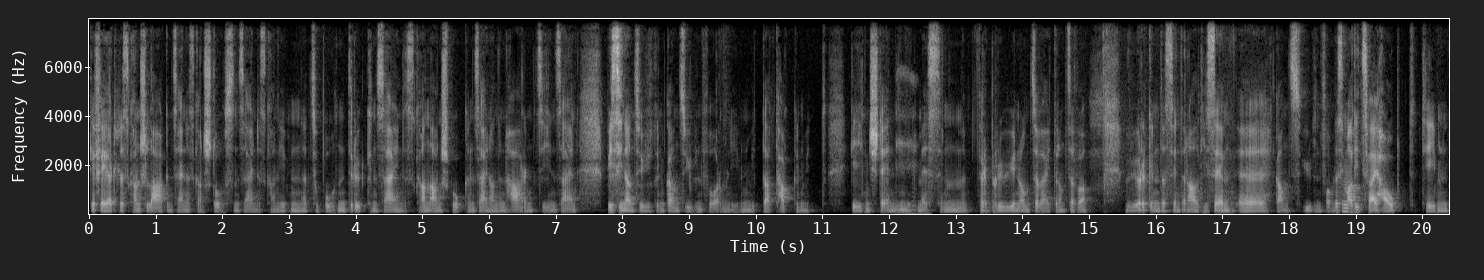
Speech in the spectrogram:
gefährdet. Das kann Schlagen sein, das kann Stoßen sein, das kann eben zu Boden drücken sein, das kann Anspucken sein, an den Haaren ziehen sein, bis hin an zu den ganz üblen Formen, eben mit Attacken, mit Gegenständen, mit mhm. Messern, Verbrühen und so weiter und so fort. Würgen, das sind dann all diese äh, ganz üblen Formen. Das sind mal die zwei Hauptthemen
